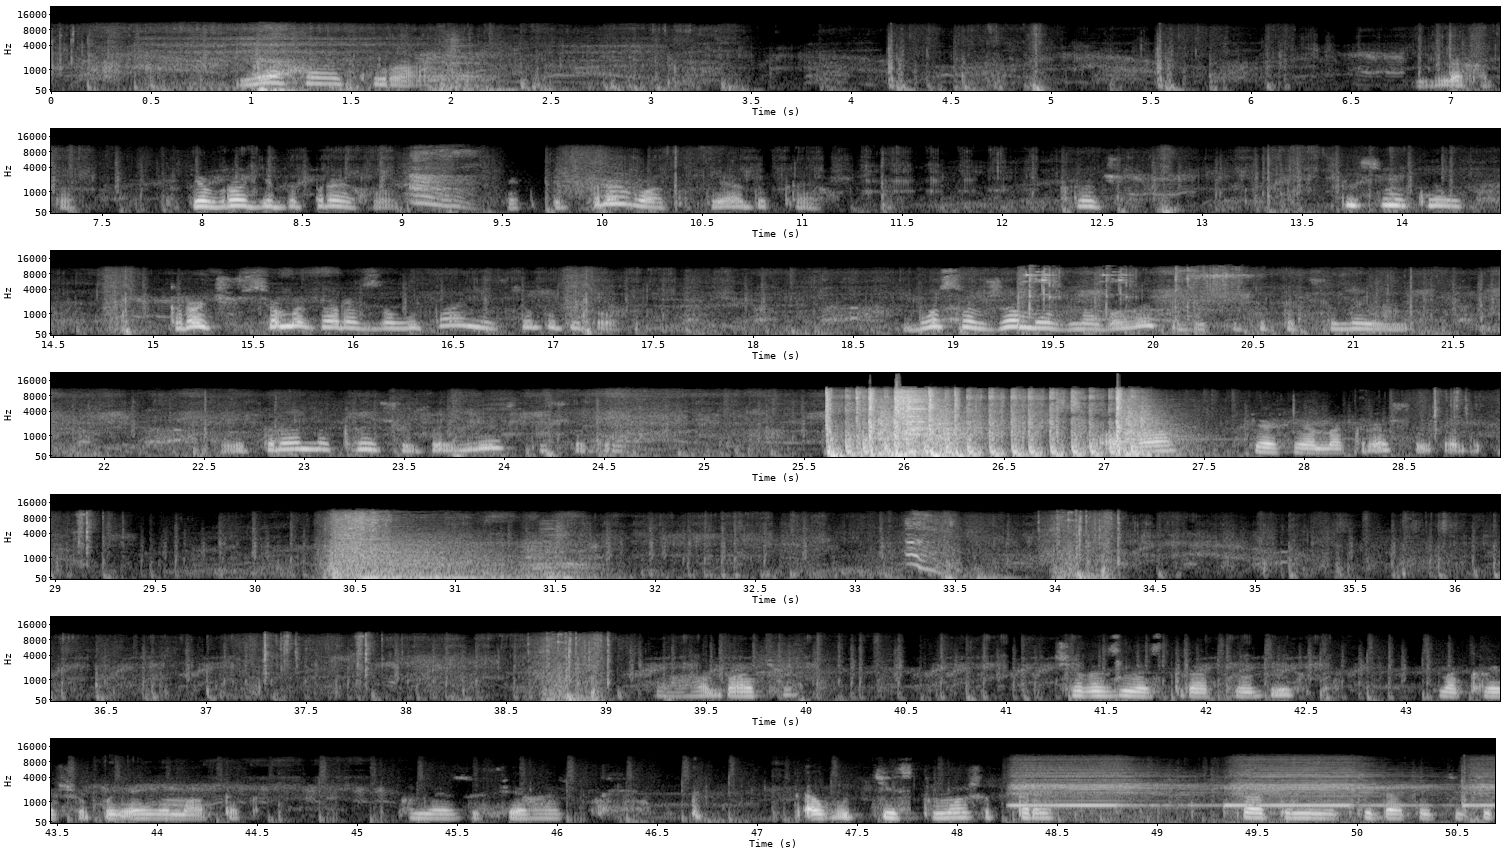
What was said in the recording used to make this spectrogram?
мега акуратно. Бляха то. Я вроді допригував. Як підпригував, то я допригував. Коротше, пісеньку. Коротше, все ми зараз залутаємо і все буде добре. Боса вже можна валити, бо ці пацани є. Але треба на кришу залізти, що то. Ага, фіг я на кришу заліз. Ага, бачу. Через низ треба пробігти на кришу, бо я їм так понизу фігать. Аутіст може перестати мені кидати ті ті.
